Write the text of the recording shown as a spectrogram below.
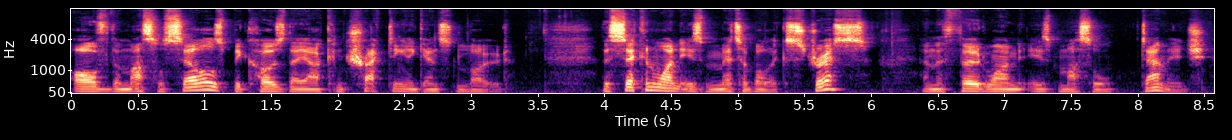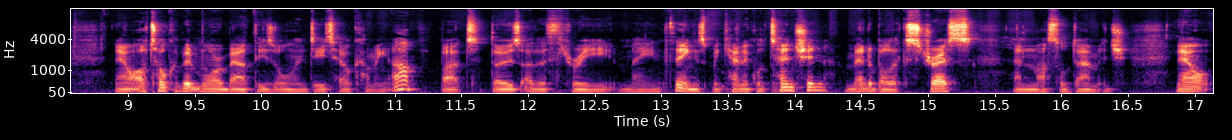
of the muscle cells because they are contracting against load. The second one is metabolic stress, and the third one is muscle damage. Now, I'll talk a bit more about these all in detail coming up, but those are the three main things mechanical tension, metabolic stress, and muscle damage. Now,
